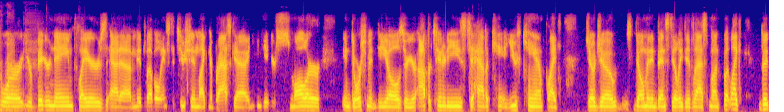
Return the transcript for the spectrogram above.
for your bigger name players at a mid-level institution like Nebraska. You can get your smaller endorsement deals or your opportunities to have a ca- youth camp like JoJo Domann and Ben Stille did last month. But like the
